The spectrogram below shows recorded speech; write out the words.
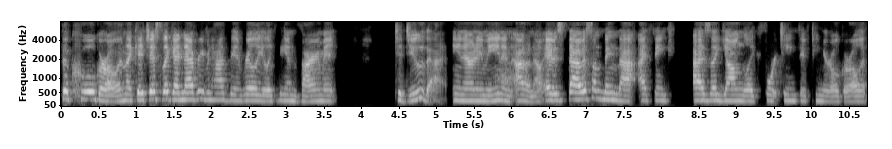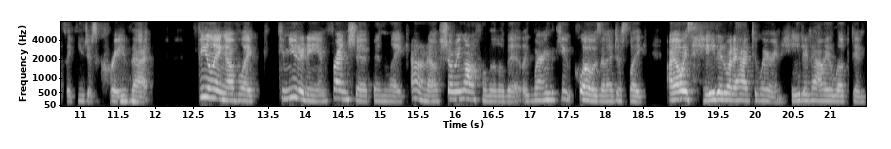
the cool girl and like it just like I never even had the really like the environment to do that. You know what I mean? And I don't know. It was that was something that I think as a young like 14, 15 year old girl, it's like you just crave mm-hmm. that feeling of like community and friendship and like I don't know, showing off a little bit, like wearing the cute clothes and I just like I always hated what I had to wear and hated how I looked and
